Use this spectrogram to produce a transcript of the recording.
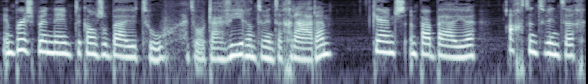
In Brisbane neemt de kans op buien toe. Het wordt daar 24 graden. Cairns een paar buien, 28.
